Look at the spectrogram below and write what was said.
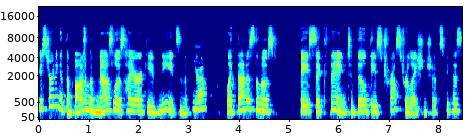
you're starting at the bottom of maslow's hierarchy of needs in the Yeah. like that is the most basic thing to build these trust relationships because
